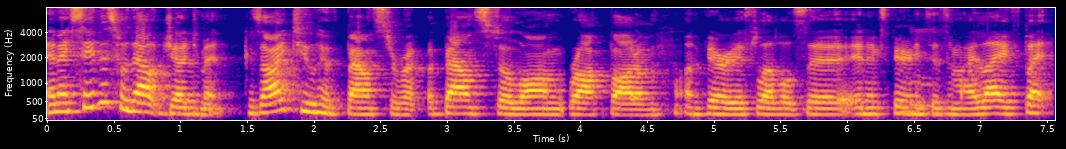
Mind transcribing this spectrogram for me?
and I say this without judgment, because I too have bounced around, bounced along rock bottom on various levels uh, and experiences in my life, but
